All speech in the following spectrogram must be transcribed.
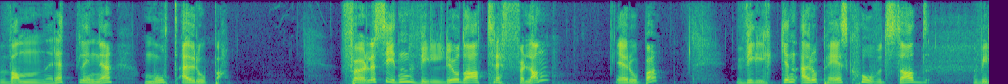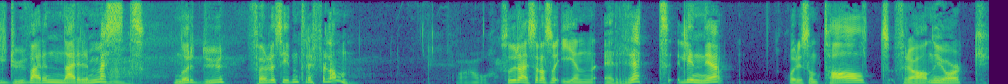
vannrett linje, mot Europa. Før eller siden vil du jo da treffe land i Europa. Hvilken europeisk hovedstad vil du være nærmest når du før eller siden treffer land? Wow. Så du reiser altså i en rett linje, horisontalt fra New York,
